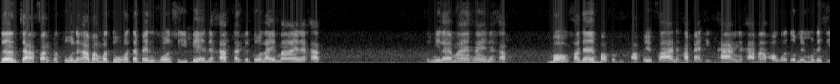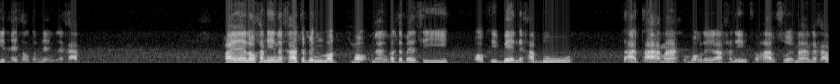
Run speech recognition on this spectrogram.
เริ่มจากฝั่งประตูนะครับ ฝั่งประตูเขาจะเป็นโทนสีเบจนะครับตัดกับตัวลายไม้นะครับ จะมีลายไม้ให้นะครับบอกเขาจะเป็นบอกปรับไฟฟ้านะครับแปดทิศทางนะครับ มาพร้อมกับตัวเมมโมรี่ซีทให้สองตำแหน่งนะครับ ภายในรถคันนี้นะครับจะเป็นรถเบาะหนังก็จะเป็นสีออกสีเบจนะครับ ดูสะอาดตามากผมบอกเลยว่าคันนี้สภาพสวยมากนะครับ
